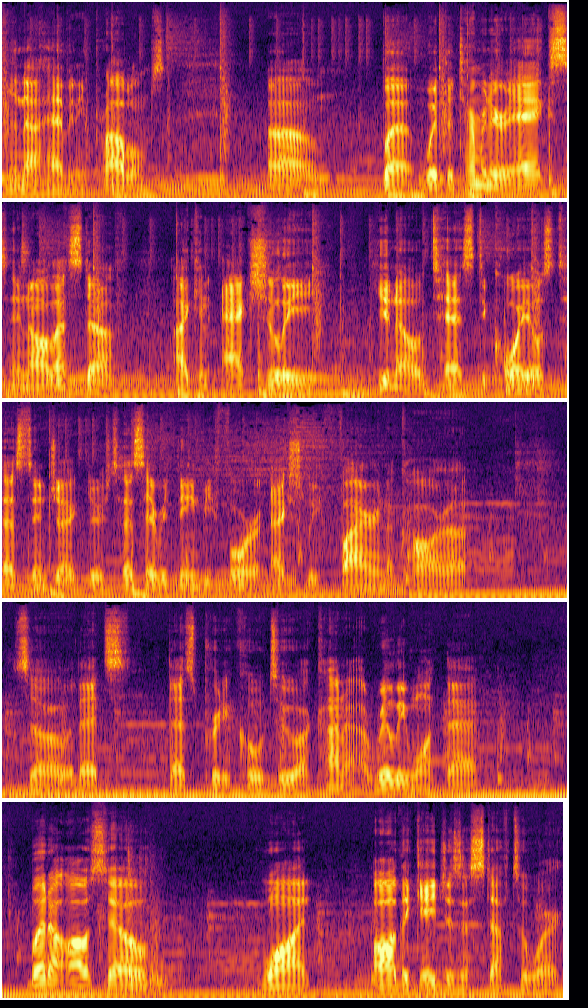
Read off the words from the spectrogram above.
and not have any problems. Um, but with the Terminator X and all that stuff, I can actually, you know, test the coils, test the injectors, test everything before actually firing a car up. So that's that's pretty cool too. I kind of, I really want that. But I also want all the gauges and stuff to work.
